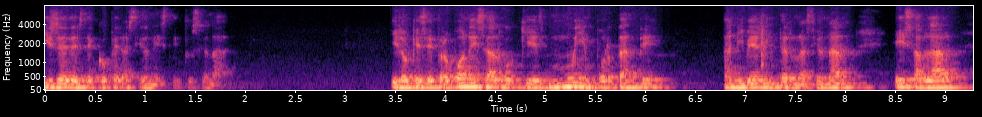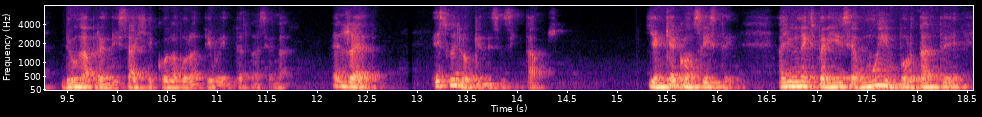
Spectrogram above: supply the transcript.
y redes de cooperación institucional. Y lo que se propone es algo que es muy importante a nivel internacional, es hablar de un aprendizaje colaborativo internacional, en red. Eso es lo que necesitamos. ¿Y en qué consiste? Hay una experiencia muy importante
